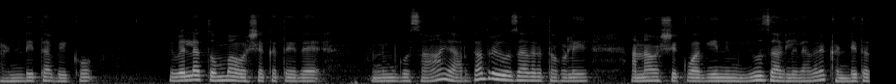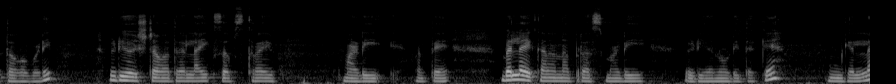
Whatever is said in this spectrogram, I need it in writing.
ಖಂಡಿತ ಬೇಕು. ಇವೆಲ್ಲ ತುಂಬ ಅವಶ್ಯಕತೆ ಇದೆ. ನಿಮಗೂ ಸಹ ಯಾರಿಗಾದರೂ ಯೂಸ್ ಆದರೆ ತೊಗೊಳ್ಳಿ. ಅನಾವಶ್ಯಕವಾಗಿ ನಿಮ್ಗೆ ಯೂಸ್ ಆಗಲಿಲ್ಲ ಅಂದರೆ ಖಂಡಿತ ತೊಗೋಬೇಡಿ. ವಿಡಿಯೋ ಇಷ್ಟವಾದರೆ ಲೈಕ್, ಸಬ್ಸ್ಕ್ರೈಬ್ ಮಾಡಿ. ಮತ್ತು ಬೆಲ್ ಐಕನನ್ನು ಪ್ರೆಸ್ ಮಾಡಿ ವಿಡಿಯೋ ನೋಡಿದ್ದಕ್ಕೆ. ನಿಮಗೆಲ್ಲ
